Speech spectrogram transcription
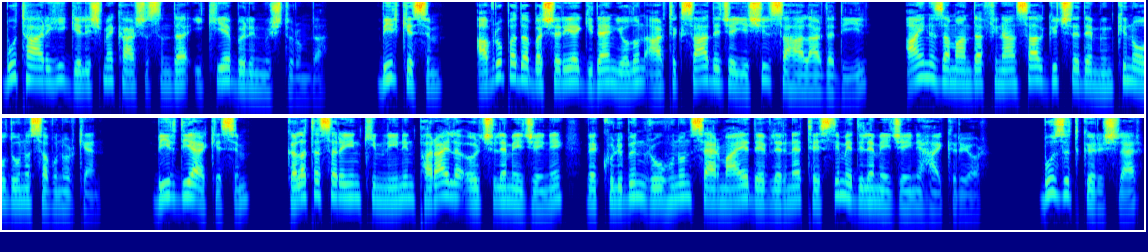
bu tarihi gelişme karşısında ikiye bölünmüş durumda. Bir kesim, Avrupa'da başarıya giden yolun artık sadece yeşil sahalarda değil, aynı zamanda finansal güçle de mümkün olduğunu savunurken, bir diğer kesim, Galatasaray'ın kimliğinin parayla ölçülemeyeceğini ve kulübün ruhunun sermaye devlerine teslim edilemeyeceğini haykırıyor. Bu zıt görüşler,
